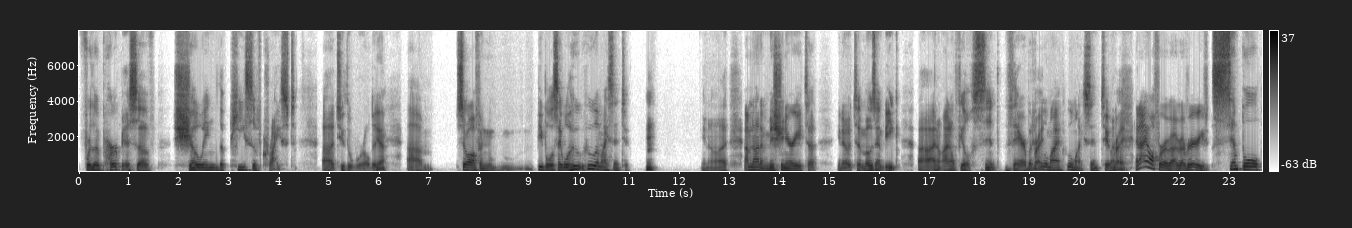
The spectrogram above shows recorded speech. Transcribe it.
for the purpose of showing the peace of Christ uh, to the world. And Yeah. so often people will say, "Well, who who am I sent to?" Hmm. You know, I, I'm not a missionary to you know to Mozambique. Uh, I don't I don't feel sent there, but Right. who am I who am I sent to? And, Right. and I offer a, a very simple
